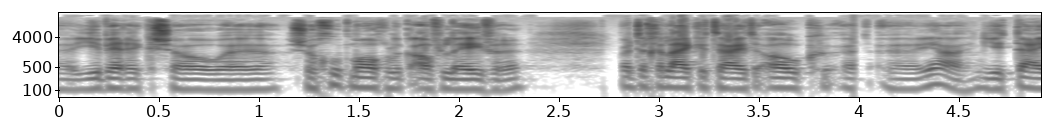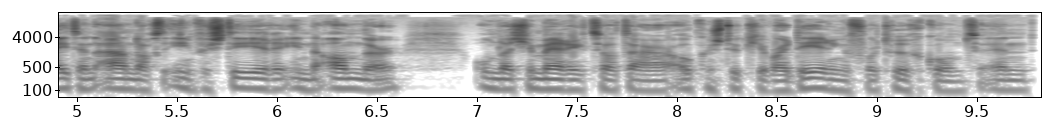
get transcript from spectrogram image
uh, je werk zo, uh, zo goed mogelijk afleveren. Maar tegelijkertijd ook ja, je tijd en aandacht investeren in de ander. Omdat je merkt dat daar ook een stukje waardering voor terugkomt. En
